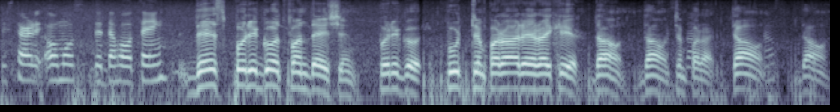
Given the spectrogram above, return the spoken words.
We started almost did the whole thing. This pretty good foundation, pretty good. Put temporary right here, down, down, temporary, down, down.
